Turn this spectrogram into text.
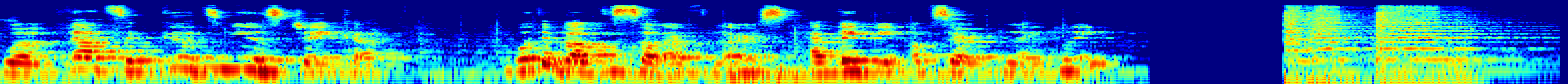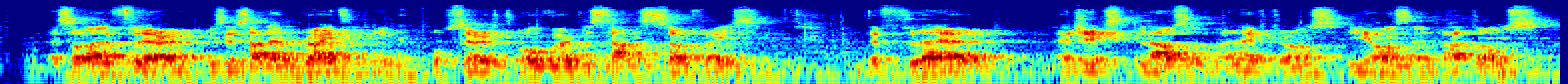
Well, that's a good news, Jacob. What about the solar flares? Have they been observed lately? A solar flare is a sudden brightening observed over the sun's surface. The flare ejects clouds of electrons, ions and atoms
